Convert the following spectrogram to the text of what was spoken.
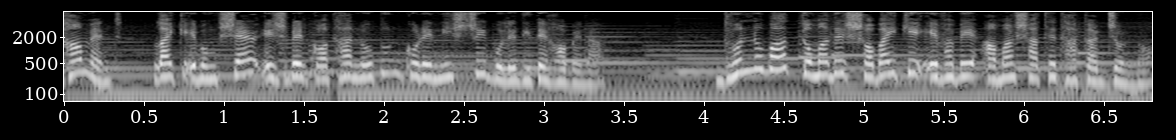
কমেন্ট লাইক এবং শেয়ার এসবের কথা নতুন করে নিশ্চয়ই বলে দিতে হবে না। ধন্যবাদ তোমাদের সবাইকে এভাবে আমার সাথে থাকার জন্য।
